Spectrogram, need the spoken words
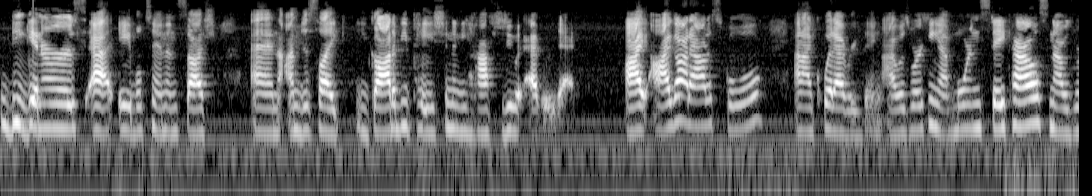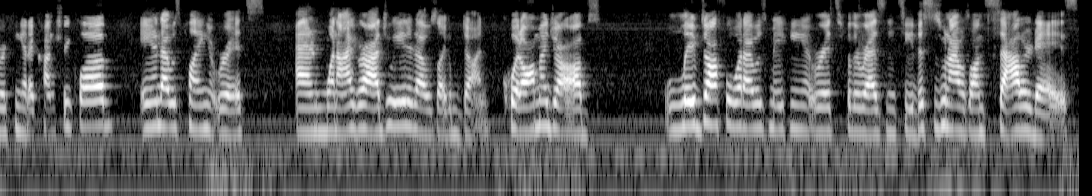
beginners at Ableton and such. And I'm just like, you got to be patient and you have to do it every day. I, I got out of school and I quit everything. I was working at Morton Steakhouse and I was working at a country club and I was playing at Ritz. And when I graduated, I was like, I'm done. Quit all my jobs, lived off of what I was making at Ritz for the residency. This is when I was on Saturdays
